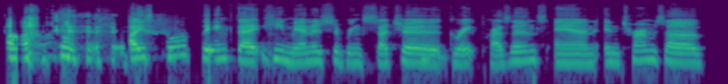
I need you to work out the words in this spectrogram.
um, I still think that he managed to bring such a great presence. And in terms of,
